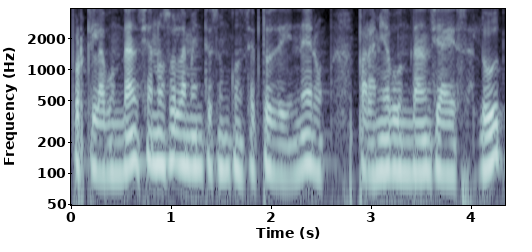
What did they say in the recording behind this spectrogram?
porque la abundancia no solamente es un concepto de dinero, para mí abundancia es salud,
